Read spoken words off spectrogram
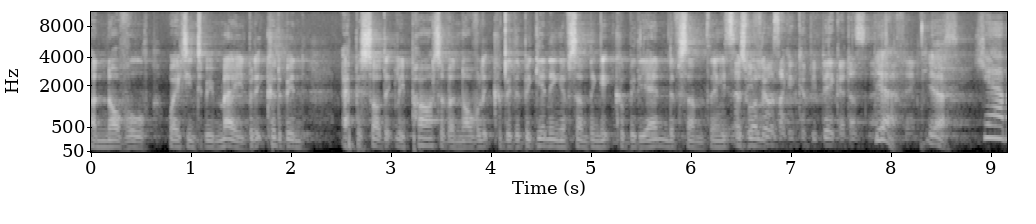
a novel waiting to be made, but it could have been episodically part of a novel. It could be the beginning of something. It could be the end of something. It as well. feels like it could be bigger, doesn't it? Yeah, I think. yeah. Yeah,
